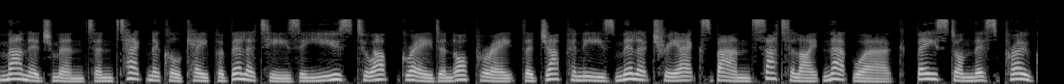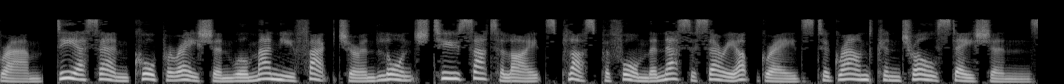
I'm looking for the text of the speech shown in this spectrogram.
management and technical capabilities are used to upgrade and operate the Japanese military X-band satellite network. Based on this program, DSN Corporation will manufacture and launch two satellites plus perform the necessary upgrades to ground control stations.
